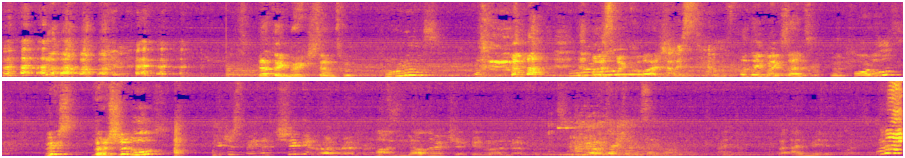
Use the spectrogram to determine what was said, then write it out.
Nothing makes sense with portals. that was the question. was so. Nothing makes sense with portals. Mixed vegetables. You just made a chicken run reference. Another chicken run reference. No, it's actually the same one. I know, but I made it twice. Oh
